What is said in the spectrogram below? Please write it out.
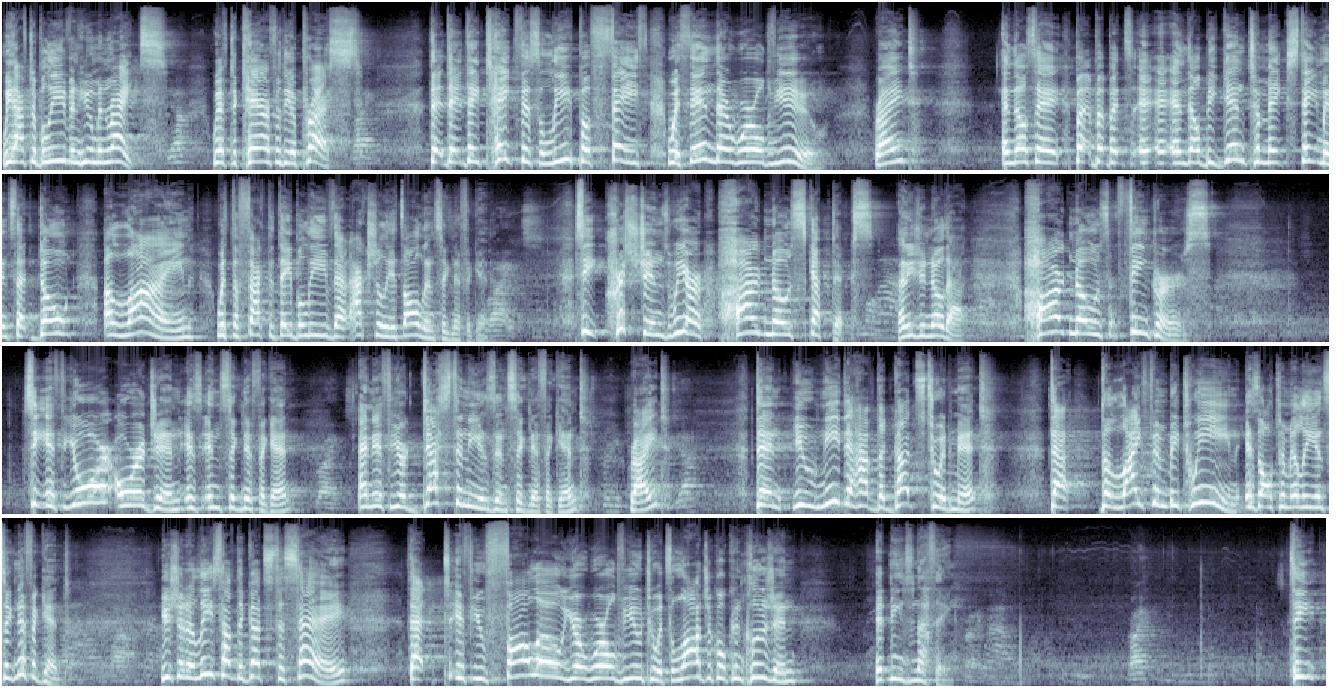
We have to believe in human rights. Yeah. We have to care for the oppressed. They, they, they take this leap of faith within their worldview, right? And they'll say, but, but, but, and they'll begin to make statements that don't align with the fact that they believe that actually it's all insignificant. Right. See, Christians, we are hard nosed skeptics. I need you to know that. Hard nosed thinkers. See, if your origin is insignificant. And if your destiny is insignificant, right, then you need to have the guts to admit that the life in between is ultimately insignificant. You should at least have the guts to say that if you follow your worldview to its logical conclusion, it means nothing. See,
